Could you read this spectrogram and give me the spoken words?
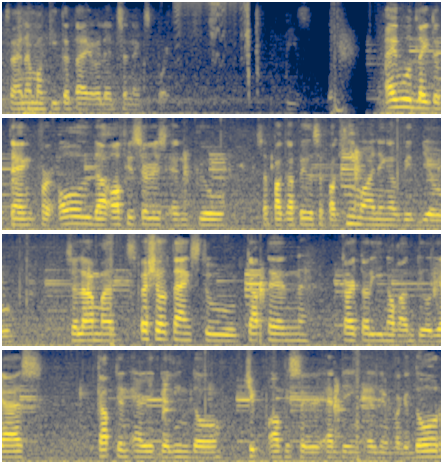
sana magkita tayo ulit sa next port. Peace. I would like to thank for all the officers and crew sa pag-apil sa paghimo ani nga video. Salamat. Special thanks to Captain Cartarino Cantillas, Captain Eric Galindo, Chief Officer Ending El Navigador,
